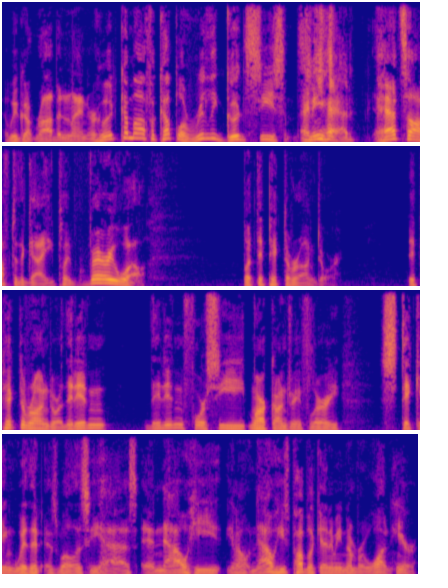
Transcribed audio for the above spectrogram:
And we've got Robin Lehner, who had come off a couple of really good seasons. and he had. Hats off to the guy. He played very well. But they picked the wrong door. They picked the wrong door. They didn't they didn't foresee Marc Andre Fleury sticking with it as well as he has. And now he you know, now he's public enemy number one here.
